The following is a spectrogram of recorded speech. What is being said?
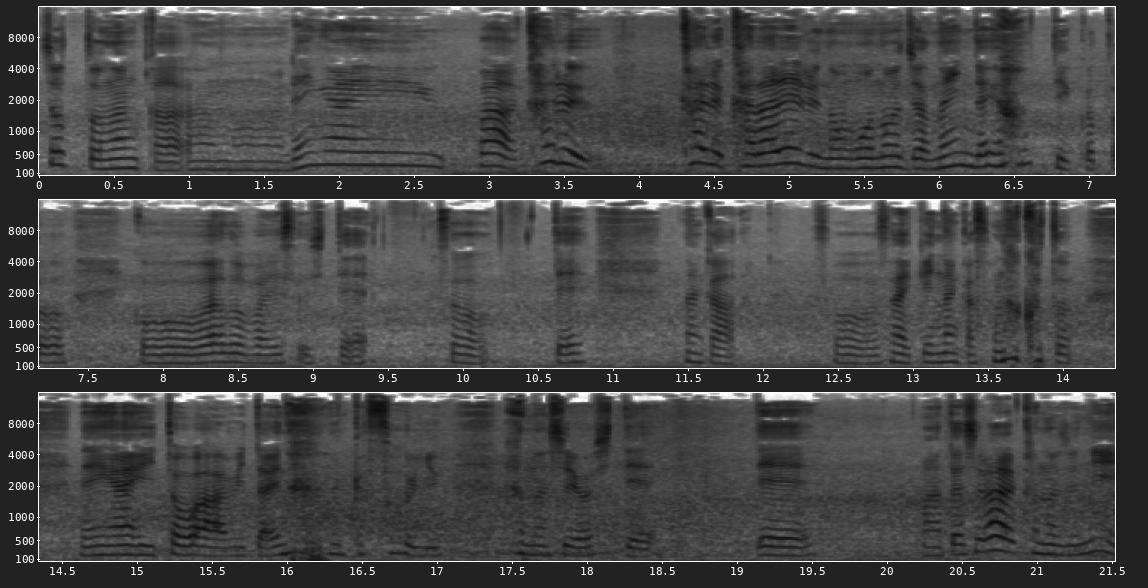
ちょっとなんかあの恋愛は狩る狩る狩られるのものじゃないんだよっていうことをこうアドバイスしてそう。でなんかそう最近なんかその子と恋愛とはみたいななんかそういう話をしてで、まあ、私は彼女に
